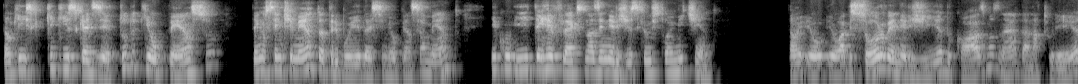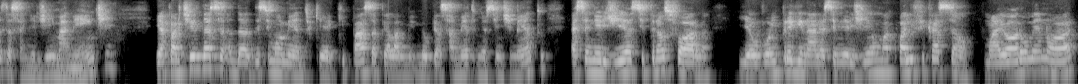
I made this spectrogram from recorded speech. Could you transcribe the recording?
Então, o que, que, que isso quer dizer? Tudo que eu penso tem um sentimento atribuído a esse meu pensamento e, e tem reflexo nas energias que eu estou emitindo. Então, eu, eu absorvo a energia do cosmos, né, da natureza, essa energia imanente, e a partir dessa, da, desse momento que, que passa pelo meu pensamento, meu sentimento, essa energia se transforma e eu vou impregnar nessa energia uma qualificação, maior ou menor,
